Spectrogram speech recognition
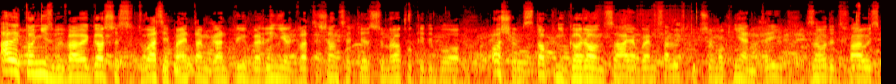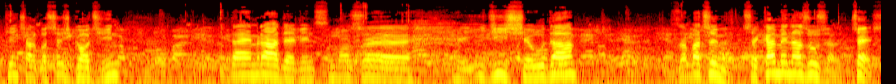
ale to nic, bywały gorsze sytuacje. Pamiętam Grand Prix w Berlinie w 2001 roku, kiedy było 8 stopni gorąca, ja byłem calutki przemoknięty i zawody trwały z 5 albo 6 godzin i dałem radę, więc może i dziś się uda. Zobaczymy, czekamy na żużel. Cześć!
